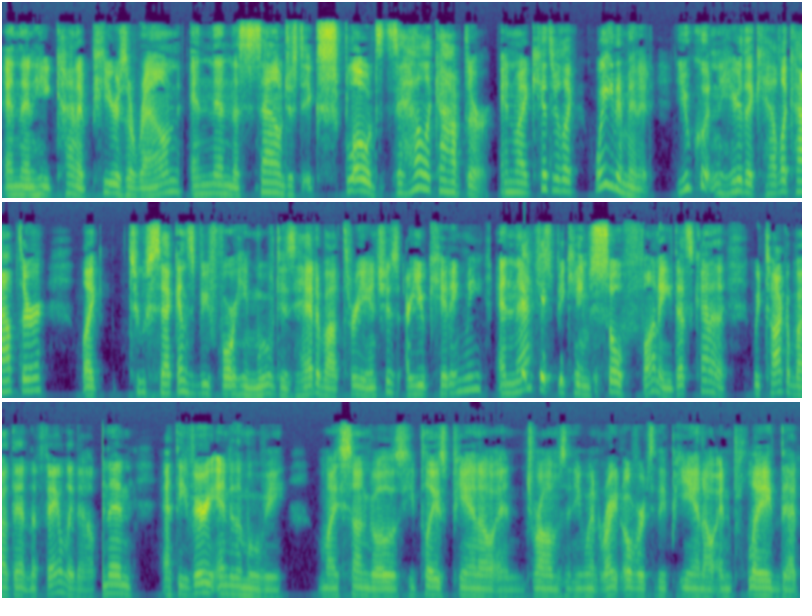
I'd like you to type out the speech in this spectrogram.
And then he kind of peers around, and then the sound just explodes. It's a helicopter. And my kids are like, wait a minute, you couldn't hear the helicopter like two seconds before he moved his head about three inches? Are you kidding me? And that just became so funny. That's kind of, we talk about that in the family now. And then at the very end of the movie, my son goes, he plays piano and drums, and he went right over to the piano and played that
